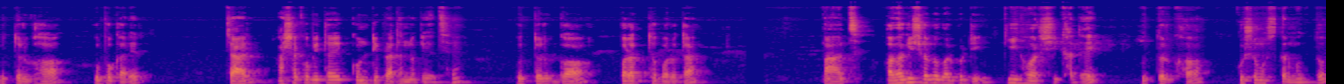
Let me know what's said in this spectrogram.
উত্তর ঘ, উপকারের। চার, আশা কবিতায় কোনটি প্রাধান্য পেয়েছে? উত্তর গ, পরার্থপরতা। পাঁচ, অভাগী স্বর্গ গল্পটি কি হওয়ার শিক্ষা দেয়? উত্তর খ কুসংস্কার মুক্ত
